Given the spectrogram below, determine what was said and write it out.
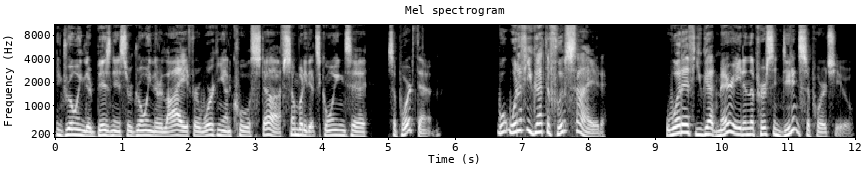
in growing their business or growing their life or working on cool stuff. Somebody that's going to support them. What if you got the flip side? What if you got married and the person didn't support you?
